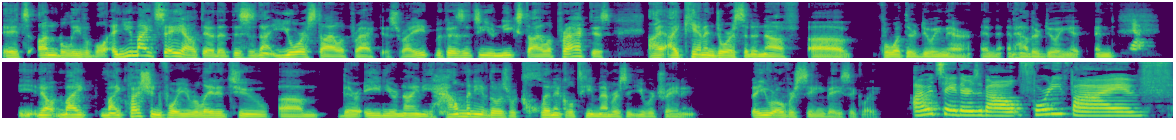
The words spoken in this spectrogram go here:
it's unbelievable. And you might say out there that this is not your style of practice, right? Because it's a unique style of practice. I, I can't endorse it enough uh, for what they're doing there and, and how they're doing it. And yeah. you know, my my question for you related to um, their 80 or 90, how many of those were clinical team members that you were training, that you were overseeing basically? I would say there's about 45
